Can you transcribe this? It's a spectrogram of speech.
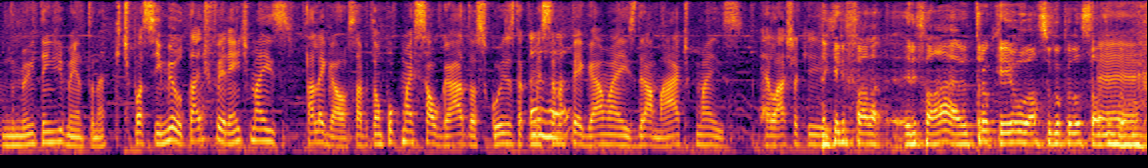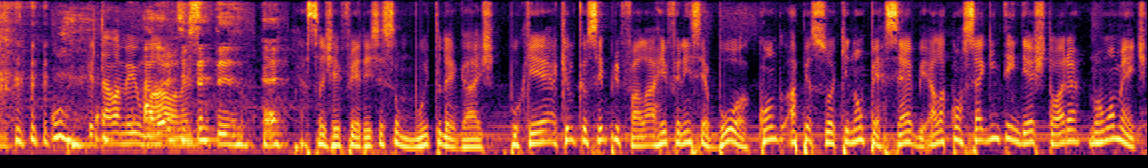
no meu entendimento, né? Que tipo assim, meu, tá diferente, mas tá legal, sabe? Tá um pouco mais salgado as coisas, tá começando Aham. a pegar mais dramático, mas relaxa que. É que ele fala, ele fala, ah, eu troquei o açúcar pelo sal de É, novo. que ele tava meio mal, Agora eu né? tive certeza. É. Essas referências são muito legais, porque é aquilo que eu sempre falo, a referência é boa quando a pessoa que não percebe, ela consegue entender a história normalmente.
